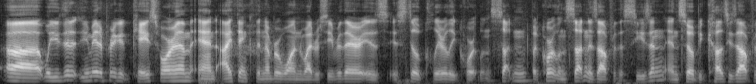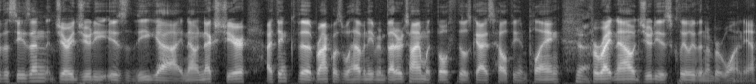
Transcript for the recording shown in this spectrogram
Uh, well, you did. You made a pretty good case for him, and I think the number one wide receiver there is is still clearly Courtland Sutton. But Courtland Sutton is out for the season, and so because he's out for the season, Jerry Jeudy is the guy. Now next year, I think the Broncos will have an even better time with both of those guys healthy and playing. Yeah. For right now, Jeudy is clearly the number one. Yeah.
